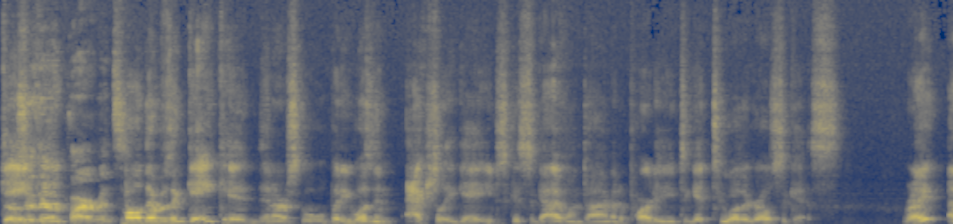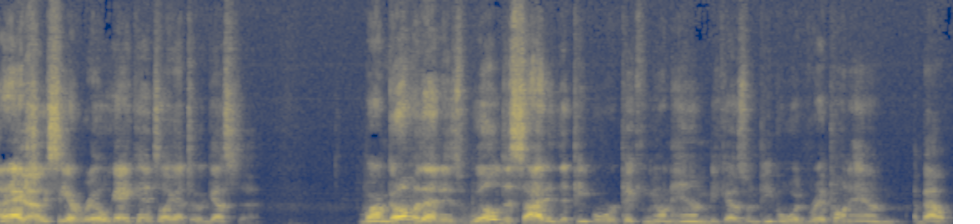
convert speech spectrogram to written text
those are kid. the requirements well, there was a gay kid in our school, but he wasn't actually gay. He just kissed a guy one time at a party to get two other girls to kiss. Right? I didn't actually Yeah. see a real gay kid till I got to Augusta. Where I'm going with that is Will decided that people were picking on him because when people would rip on him about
